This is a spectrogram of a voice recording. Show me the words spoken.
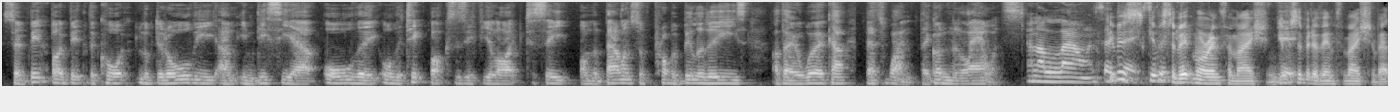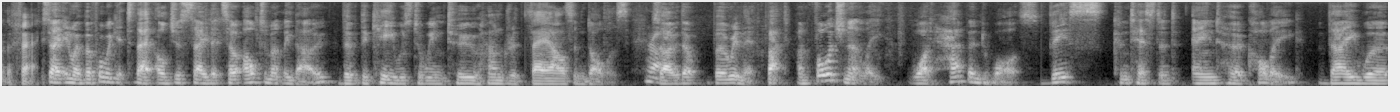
So bit by bit, the court looked at all the um, indicia, all the all the tick boxes, if you like, to see on the balance of probabilities. Are they a worker? That's one. They got an allowance. An allowance. Okay. Give okay, us so give us a bit more information. Give Yeah. us a bit of information about the facts. So anyway, before we get to that, I'll just say that so ultimately though, the, the key was to win two hundred thousand dollars. Right. So they, they were in there. But unfortunately, what happened was this contestant and her colleague they were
